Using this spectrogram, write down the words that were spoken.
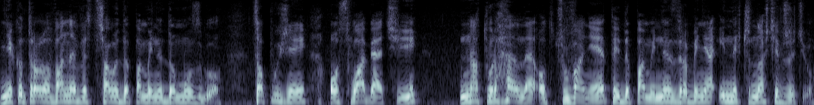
niekontrolowane wystrzały dopaminy do mózgu, co później osłabia Ci naturalne odczuwanie tej dopaminy z robienia innych czynności w życiu.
